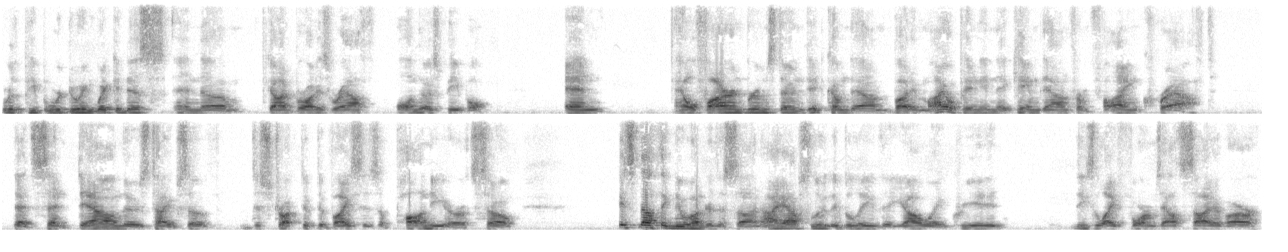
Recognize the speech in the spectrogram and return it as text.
where the people were doing wickedness, and um, God brought his wrath on those people. And hellfire and brimstone did come down, but in my opinion, they came down from fine craft that sent down those types of destructive devices upon the earth. So it's nothing new under the sun. I absolutely believe that Yahweh created these life forms outside of our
